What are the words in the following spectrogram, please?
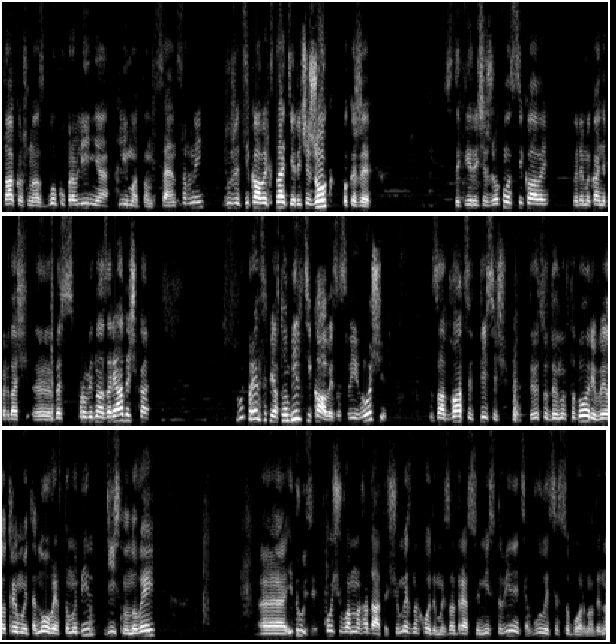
Також у нас блок управління кліматом сенсорний. Дуже цікавий, кстати, рычажок. Покажи. Ось такий рычажок у нас цікавий перемикання передач, е, безпровідна зарядочка. Ну, в принципі, автомобіль цікавий за свої гроші. За 20 тисяч 990 доларів ви отримуєте новий автомобіль, дійсно новий. Е, і друзі, хочу вам нагадати, що ми знаходимося за адресою місто Вінниця, вулиця Соборна, 1.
